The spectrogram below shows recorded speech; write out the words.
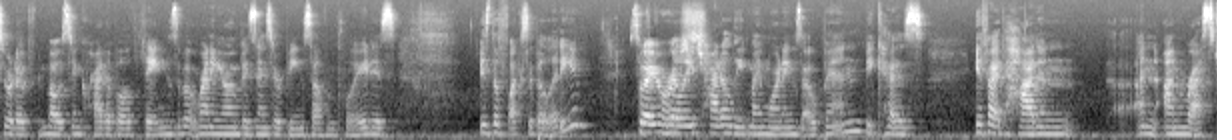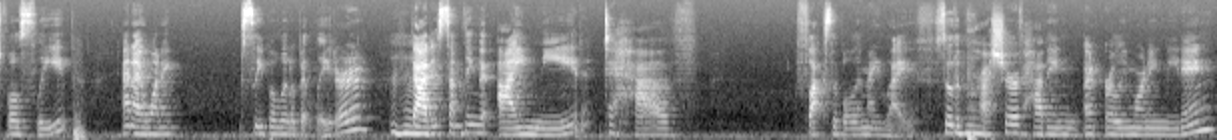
sort of most incredible things about running your own business or being self-employed is is the flexibility so Of i really try to leave my mornings open because if i've had an an unrestful sleep and i want to sleep a little bit later Mm-hmm. that is something that i need to have flexible in my life so the Mhm. pressure of having an early morning meeting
